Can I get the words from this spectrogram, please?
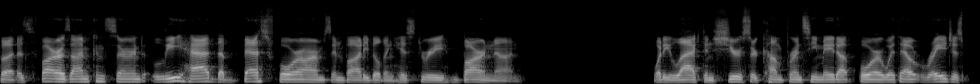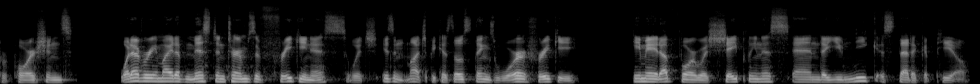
but as far as I'm concerned, Lee had the best forearms in bodybuilding history, bar none. What he lacked in sheer circumference, he made up for with outrageous proportions. Whatever he might have missed in terms of freakiness, which isn't much because those things were freaky, he made up for with shapeliness and a unique aesthetic appeal.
